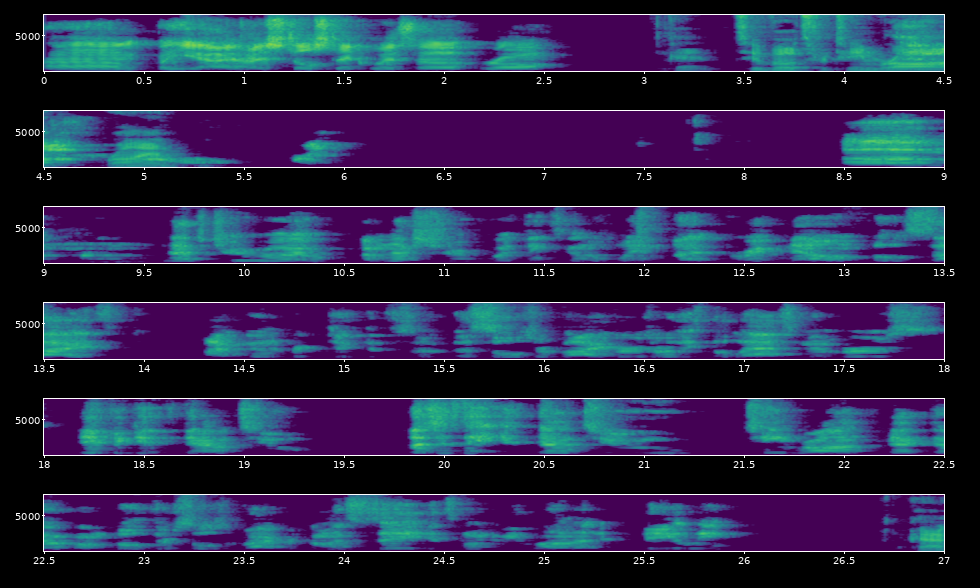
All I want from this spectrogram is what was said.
Um, but yeah, I, I still stick with uh, Raw. Okay, two votes for Team Raw. Ryan. Um, not sure. Who I, I'm not sure who I think's gonna win, but right now on both sides, I'm gonna predict that the, the sole survivors, or at least the last members, if it gets down to, let's just say it gets down to Team Raw and SmackDown on both their sole survivors. I'm gonna say it's going to be Lana and Bayley, Okay.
